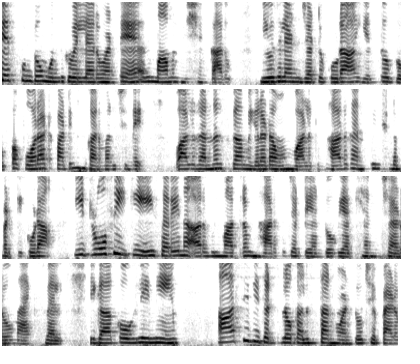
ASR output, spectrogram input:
చేసుకుంటూ ముందుకు వెళ్ళారు అంటే అది మామూలు విషయం కాదు. న్యూజిలాండ్ జట్టు కూడా ఎంతో గొప్ప పోరాట పాటిని కనబరిచింది వాళ్ళు రన్నర్స్గా మిగలడం వాళ్ళకి బాధగా అనిపించినప్పటికీ కూడా ఈ ట్రోఫీకి సరైన అర్హులు మాత్రం భారత జట్టే అంటూ వ్యాఖ్యానించాడు మ్యాక్స్వెల్ ఇక కోహ్లీని ఆర్సీబీ జట్టులో కలుస్తాను అంటూ చెప్పాడు.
